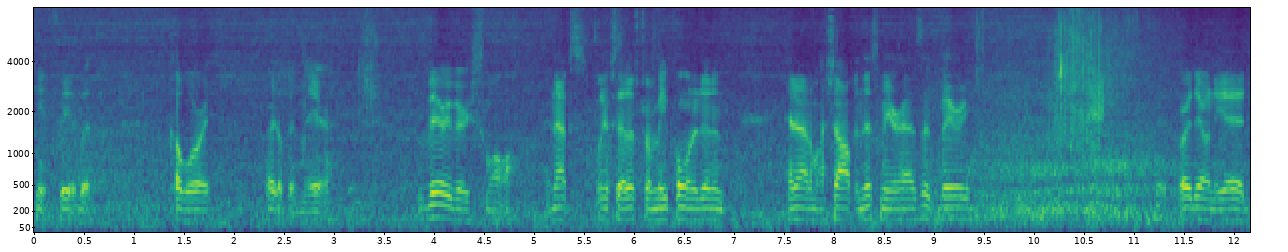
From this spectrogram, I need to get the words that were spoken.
can't see it but a couple right right up in there. Very very small. And that's like I said that's from me pulling it in and head out of my shop and this mirror has it very right there on the edge.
